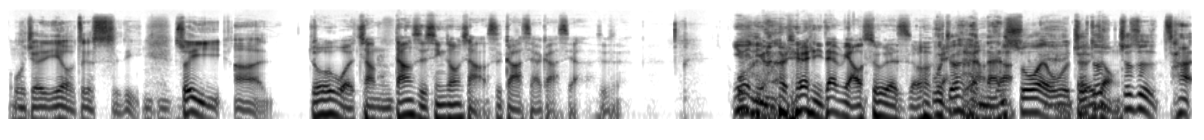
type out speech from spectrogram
我觉得也有这个实力。所以呃，就我想你当时心中想的是 Garcia Garcia 是不是？因为你我觉得你在描述的时候，我觉得很难说哎，我觉得就是差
